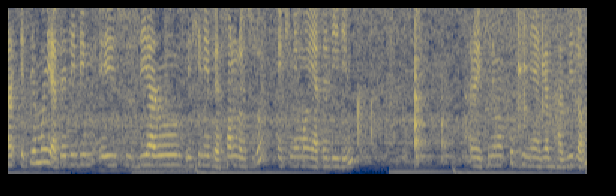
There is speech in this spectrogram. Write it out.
আৰু এতিয়া মই ইয়াতে দি দিম এই চুজি আৰু যিখিনি বেচন লৈছিলোঁ সেইখিনি মই ইয়াতে দি দিম। আৰু এইখিনি মই খুব ধুনীয়াকৈ ভাজি ল'ম।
